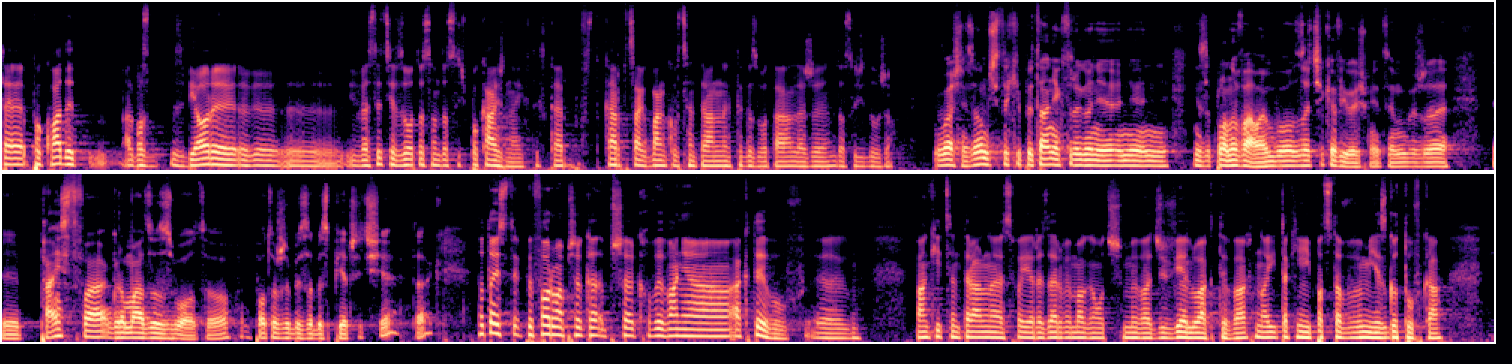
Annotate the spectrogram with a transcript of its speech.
te pokłady albo zbiory, y, y, inwestycje w złoto są dosyć pokaźne i w tych skarbcach banków centralnych tego złota leży dosyć dużo. Właśnie, zadam Ci takie pytanie, którego nie, nie, nie, nie zaplanowałem, bo zaciekawiłeś mnie tym, że y, państwa gromadzą złoto po to, żeby zabezpieczyć się, tak? No to jest jakby forma przechowywania aktywów. Banki centralne swoje rezerwy mogą utrzymywać w wielu aktywach, no i takimi podstawowymi jest gotówka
